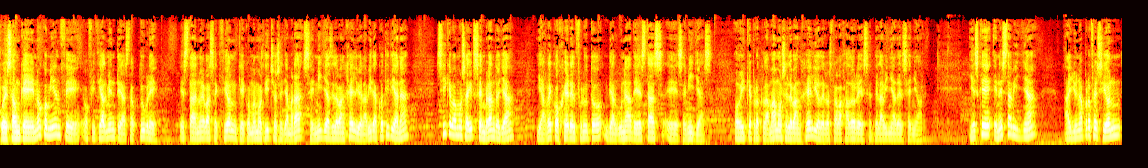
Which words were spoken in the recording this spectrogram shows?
Pues aunque no comience oficialmente hasta octubre esta nueva sección que, como hemos dicho, se llamará Semillas del Evangelio en la vida cotidiana, sí que vamos a ir sembrando ya y a recoger el fruto de alguna de estas eh, semillas, hoy que proclamamos el Evangelio de los trabajadores de la viña del Señor. Y es que en esta viña hay una profesión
